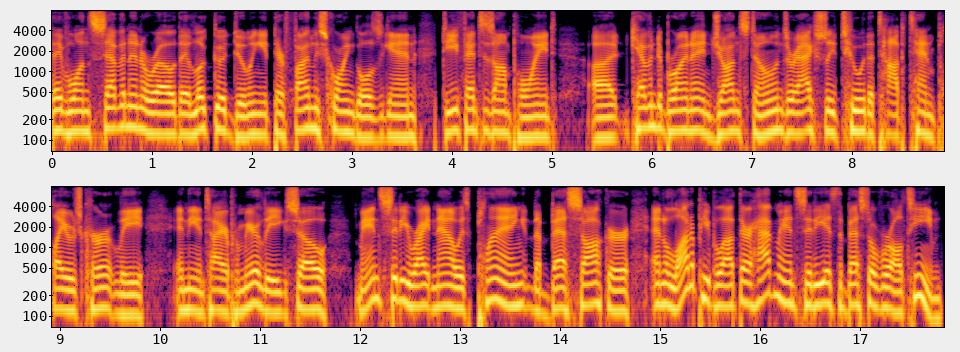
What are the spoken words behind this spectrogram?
They've won seven in a row. They look good doing it. They're finally scoring goals again. Defense is on point. Uh, Kevin De Bruyne and John Stones are actually two of the top 10 players currently in the entire Premier League. So, Man City right now is playing the best soccer, and a lot of people out there have Man City as the best overall team.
